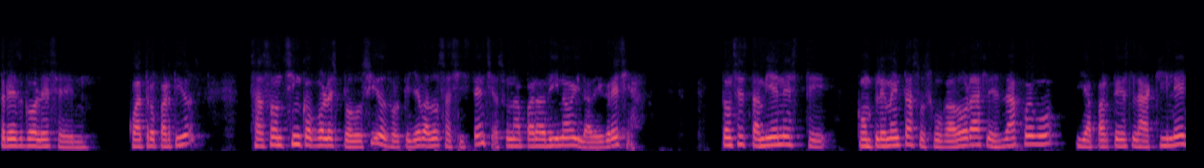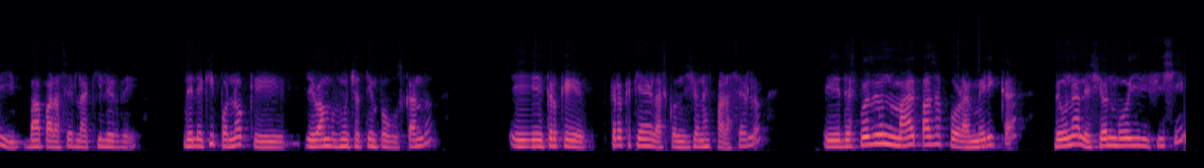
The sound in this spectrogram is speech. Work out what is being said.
tres goles en cuatro partidos, o sea, son cinco goles producidos porque lleva dos asistencias, una para Dino y la de Grecia. Entonces también este, complementa a sus jugadoras, les da juego y aparte es la killer y va para ser la killer de, del equipo, ¿no? Que llevamos mucho tiempo buscando. Eh, creo, que, creo que tiene las condiciones para hacerlo. Eh, después de un mal paso por América, de una lesión muy difícil,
